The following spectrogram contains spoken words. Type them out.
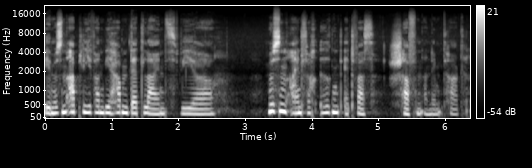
Wir müssen abliefern, wir haben Deadlines, wir müssen einfach irgendetwas schaffen an dem Tag.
